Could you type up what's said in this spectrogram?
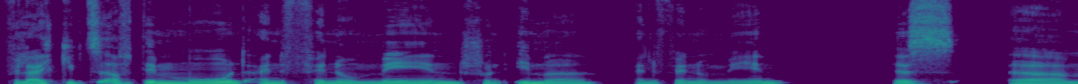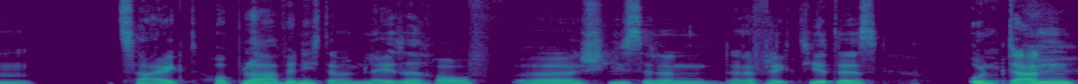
vielleicht gibt es auf dem Mond ein Phänomen, schon immer ein Phänomen, das ähm, zeigt, hoppla, wenn ich da mit dem Laser rauf äh, schieße, dann reflektiert es. Und dann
